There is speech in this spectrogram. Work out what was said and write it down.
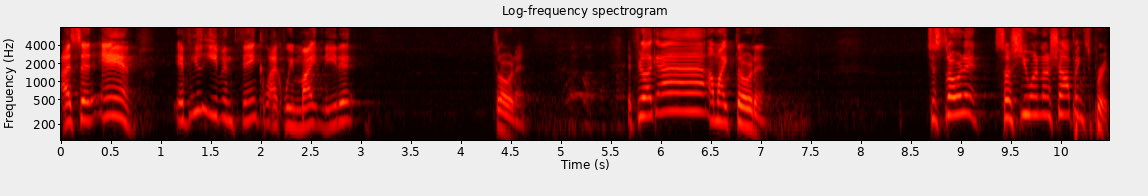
I said, and if you even think like we might need it, throw it in. If you're like, ah, I might throw it in. Just throw it in. So she went on a shopping spree.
